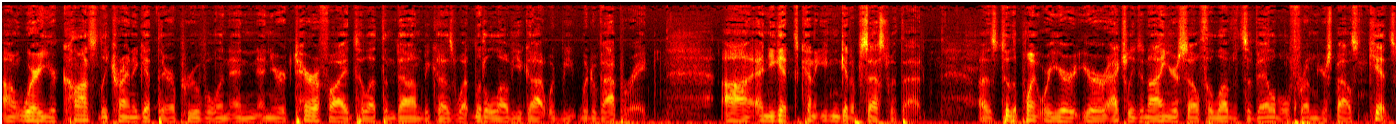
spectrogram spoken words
uh, where you're constantly trying to get their approval and, and, and you're terrified to let them down because what little love you got would be would evaporate, uh, and you get kind of you can get obsessed with that, uh, to the point where you're you're actually denying yourself the love that's available from your spouse and kids.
